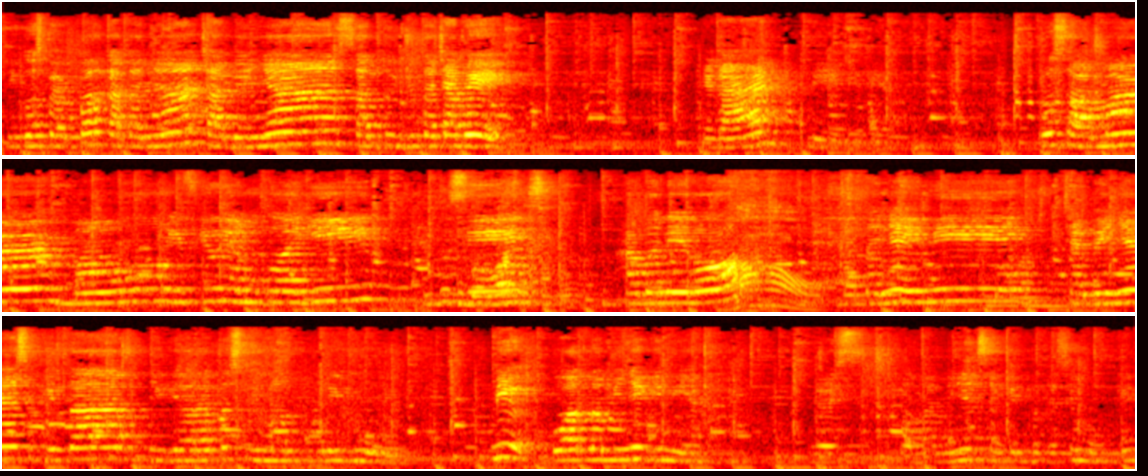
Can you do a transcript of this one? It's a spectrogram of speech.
di ghost pepper katanya cabenya 1 juta cabe. Ya kan? Nih ini dia terus sama mau review yang satu lagi. Itu si habanero. Wow. katanya ini cabenya sekitar 350 ribu. Nih warna minyak gini ya. Guys warna minyak saking pedasnya mungkin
